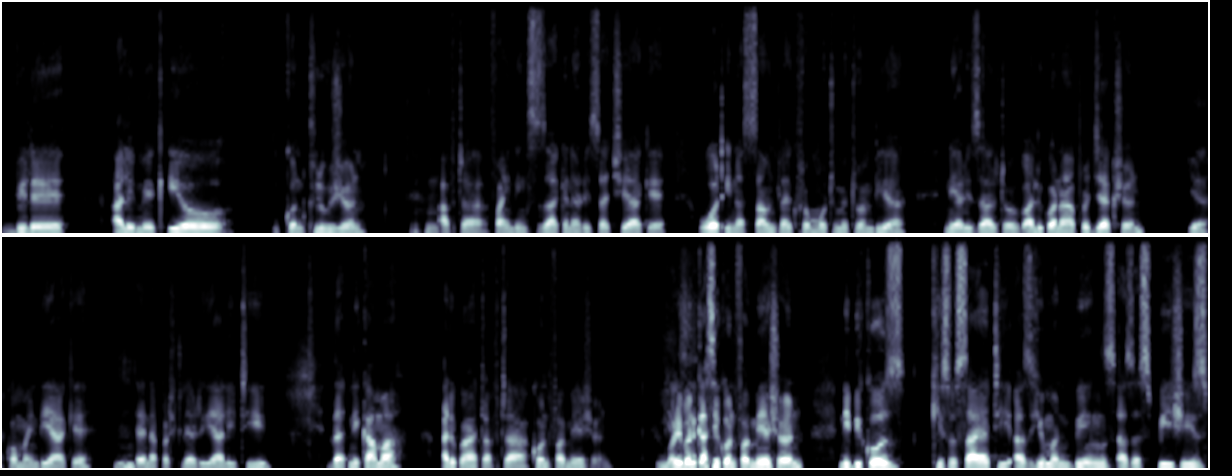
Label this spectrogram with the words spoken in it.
vile alimake hiyo conclusion Mhm. after findings zake na research yake what ina sound like from what umetuambia ni a Mm. result of alikuwa na projection yeah kwa mind yake Mm. and a particular reality that ni kama alikuwa anatafuta confirmation yes. or even kasi confirmation ni because kisociety as human beings as a species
